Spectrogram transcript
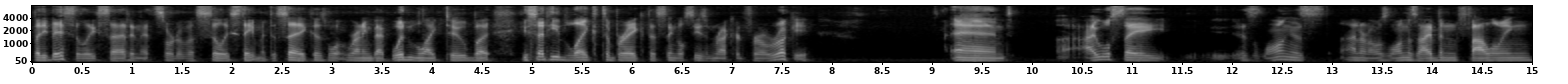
but he basically said, and it's sort of a silly statement to say because what running back wouldn't like to, but he said he'd like to break the single season record for a rookie. And I will say, as long as I don't know, as long as I've been following,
